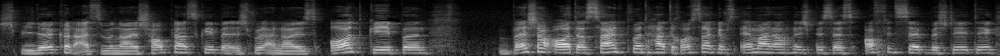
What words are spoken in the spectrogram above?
spielen könnt. Also ein neues Schauplatz geben, ich will ein neues Ort geben. Welcher Ort das sein wird, hat Rostock gibt es immer noch nicht bis jetzt offiziell bestätigt.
